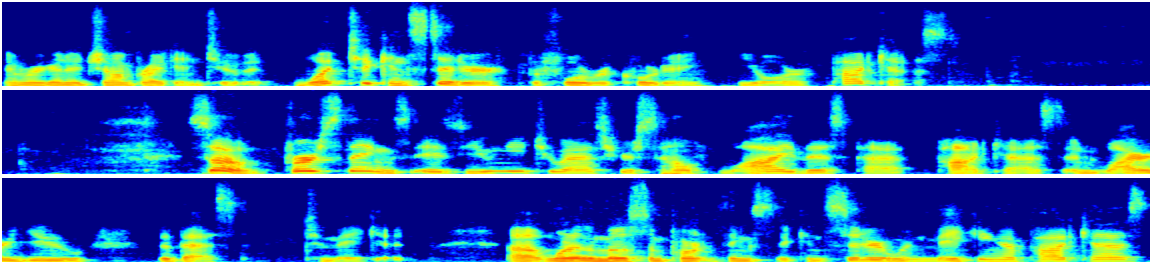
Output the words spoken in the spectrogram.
And we're going to jump right into it. What to consider before recording your podcast. So, first things is you need to ask yourself why this podcast and why are you the best to make it? Uh, one of the most important things to consider when making a podcast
